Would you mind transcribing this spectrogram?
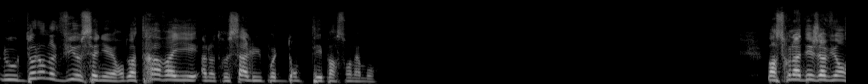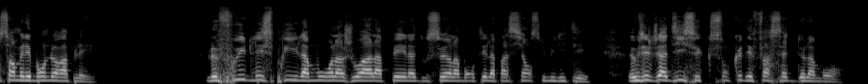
nous donnons notre vie au Seigneur, on doit travailler à notre salut pour être dompté par son amour. Parce qu'on a déjà vu ensemble, il est bon de le rappeler. Le fruit de l'esprit, l'amour, la joie, la paix, la douceur, la bonté, la patience, l'humilité. Et vous avez déjà dit, ce ne sont que des facettes de l'amour.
